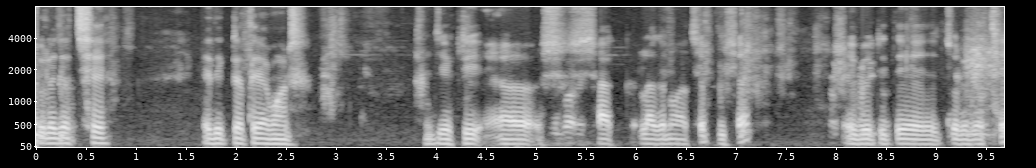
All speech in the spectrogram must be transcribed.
চলে যাচ্ছে এদিকটাতে আমার যে একটি শাক লাগানো আছে পুঁইশাক এই বেটিতে চলে যাচ্ছে।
